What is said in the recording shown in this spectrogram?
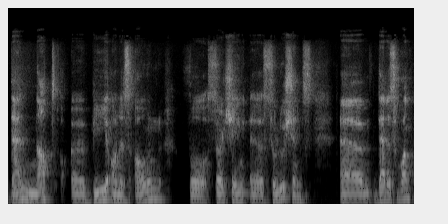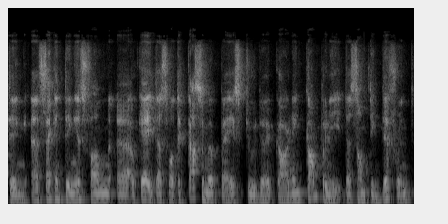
then not uh, be on his own for searching uh, solutions. Um, that is one thing. A second thing is from, uh, okay, that's what the customer pays to the guarding company. That's something different,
